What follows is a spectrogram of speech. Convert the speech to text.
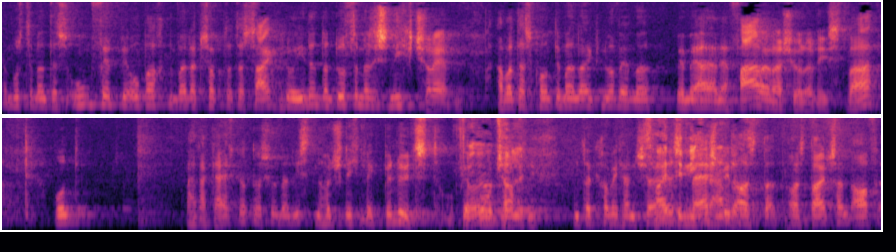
da musste man das Umfeld beobachten, weil er gesagt hat, das sage ich nur Ihnen, dann durfte man es nicht schreiben. Aber das konnte man eigentlich nur, wenn man, wenn man ein erfahrener Journalist war. Und der Geist hat da Journalisten halt schlichtweg benutzt für ja, Botschaften. Natürlich. Und da habe ich ein schönes Beispiel aus, aus, Deutschland auf,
